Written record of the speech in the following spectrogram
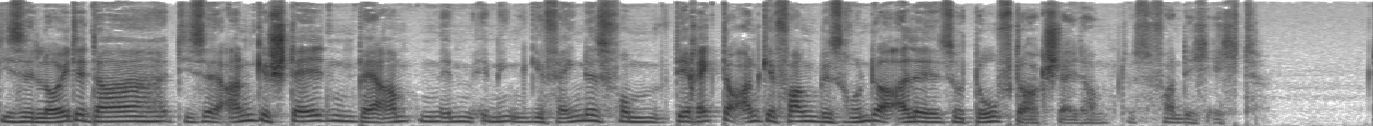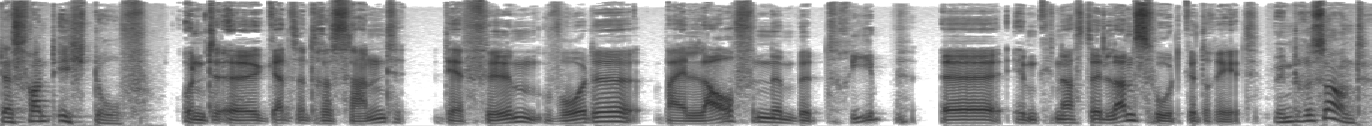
diese Leute da, diese Angestellten, Beamten im, im Gefängnis vom Direktor angefangen bis runter alle so doof dargestellt haben. Das fand ich echt. Das fand ich doof. Und äh, ganz interessant, der Film wurde bei laufendem Betrieb äh, im Knast in Landshut gedreht. Interessant.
